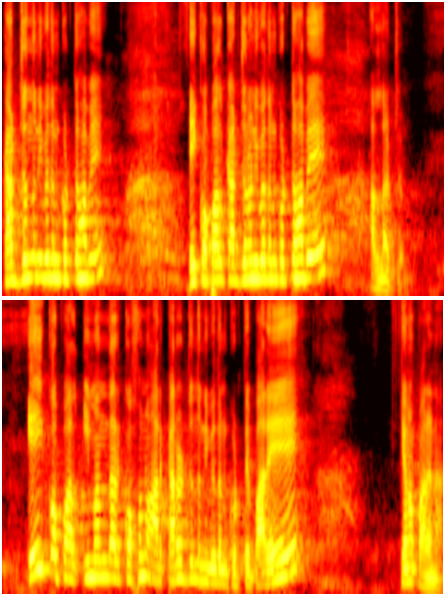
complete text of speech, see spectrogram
কার জন্য নিবেদন করতে হবে? এই কপাল কার জন্য নিবেদন করতে হবে? আল্লাহর জন্য। এই কপাল ইমানদার কখনো আর কারোর জন্য নিবেদন করতে পারে? কেন পারে না?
